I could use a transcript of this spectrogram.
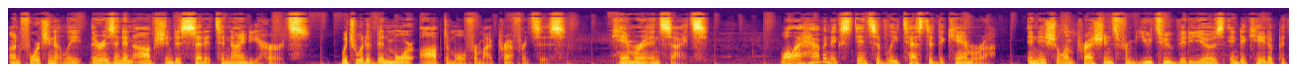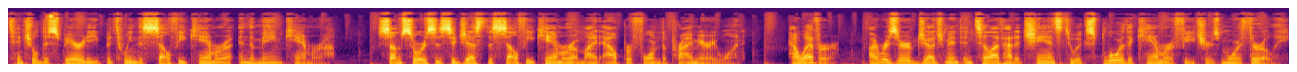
Unfortunately, there isn't an option to set it to 90Hz, which would have been more optimal for my preferences. Camera Insights While I haven't extensively tested the camera, initial impressions from YouTube videos indicate a potential disparity between the selfie camera and the main camera. Some sources suggest the selfie camera might outperform the primary one. However, I reserve judgment until I've had a chance to explore the camera features more thoroughly.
